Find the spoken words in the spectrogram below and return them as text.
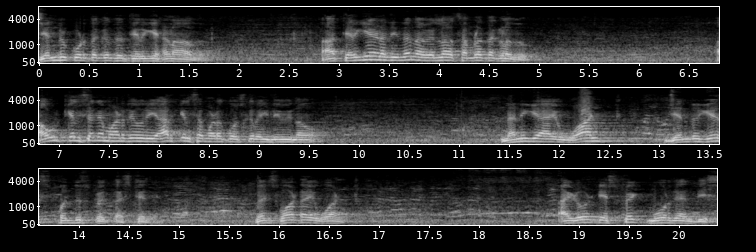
ಜನರು ಕೊಡ್ತಕ್ಕಂಥ ತೆರಿಗೆ ಹಣ ಅದು. ಆ ತೆರಿಗೆ ಹಣದಿಂದ ನಾವೆಲ್ಲ ಸಂಬಳ ತಗೊಳ್ಳೋದು. ಅವ್ರ ಕೆಲಸನೇ ಮಾಡಿದೆವ್ರು, ಯಾರ ಕೆಲಸ ಮಾಡೋಕ್ಕೋಸ್ಕರ ಇದ್ದೀವಿ ನಾವು? ನನಗೆ ಐ ವಾಂಟ್ ಜನರಿಗೆ ಸ್ಪಂದಿಸಬೇಕು ಅಷ್ಟೇ that's what I want I don't expect more than this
